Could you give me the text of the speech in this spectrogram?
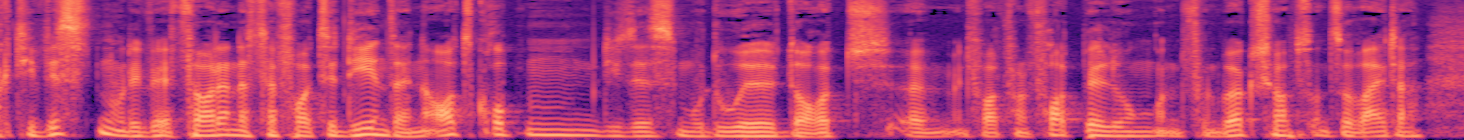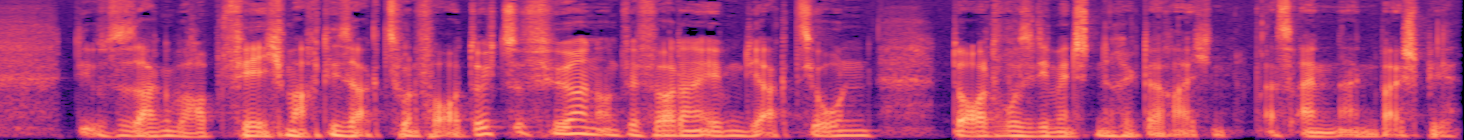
Aktivisten oder wir fördern das der VCD in seinen Ortsgruppen, dieses Modul dort ähm, in Form von Fortbildungen und von Workshops und so weiter, die sozusagen überhaupt fähig macht, diese Aktion vor Ort durchzuführen. Und wir fördern eben die Aktionen dort, wo sie die Menschen direkt erreichen. Als ein, ein Beispiel.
